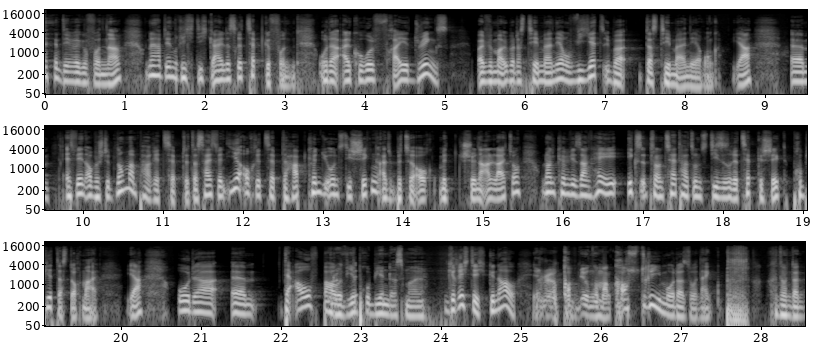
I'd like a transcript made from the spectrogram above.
den, wir gefunden haben. Und dann habt ihr ein richtig geiles Rezept gefunden. Oder alkoholfreie Drinks weil wir mal über das Thema Ernährung, wie jetzt über das Thema Ernährung, ja. Ähm, es werden auch bestimmt noch mal ein paar Rezepte. Das heißt, wenn ihr auch Rezepte habt, könnt ihr uns die schicken, also bitte auch mit schöner Anleitung. Und dann können wir sagen, hey, XYZ hat uns dieses Rezept geschickt, probiert das doch mal, ja. Oder ähm, der Aufbau. Oder wir probieren das mal. Richtig, genau. Ja, kommt irgendwann mal ein Kochstream oder so. Nein, pff. und dann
